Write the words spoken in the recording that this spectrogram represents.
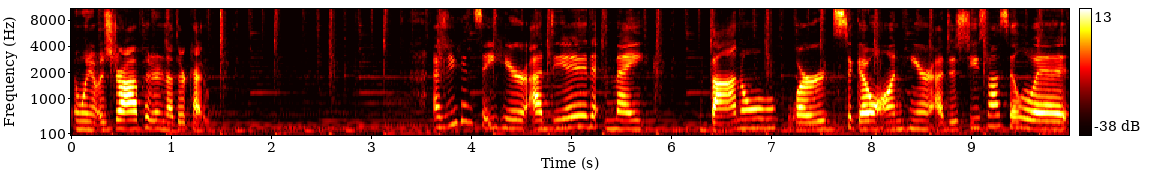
and when it was dry, I put another coat. As you can see here, I did make vinyl words to go on here. I just used my silhouette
